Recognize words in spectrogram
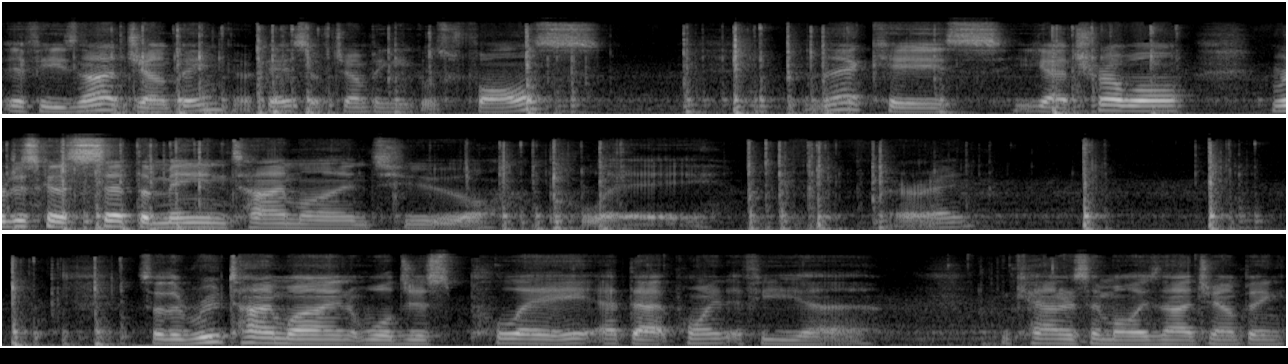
If he's not jumping, okay, so if jumping equals false, in that case, you got trouble. We're just gonna set the main timeline to play. All right. So the root timeline will just play at that point if he uh, encounters him while he's not jumping.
